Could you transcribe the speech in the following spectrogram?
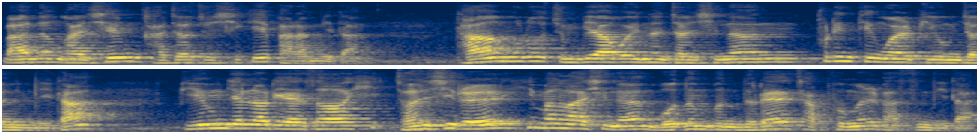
많은 관심 가져주시기 바랍니다. 다음으로 준비하고 있는 전시는 프린팅월 비움전입니다. 비움 갤러리에서 히- 전시를 희망하시는 모든 분들의 작품을 받습니다.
